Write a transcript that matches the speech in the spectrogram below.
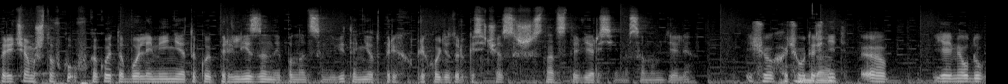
причем, что в, в какой-то более-менее такой прилизанный полноценный вид они вот приходят только сейчас с 16 версии на самом деле. Еще хочу уточнить, да. Э, я имел в виду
